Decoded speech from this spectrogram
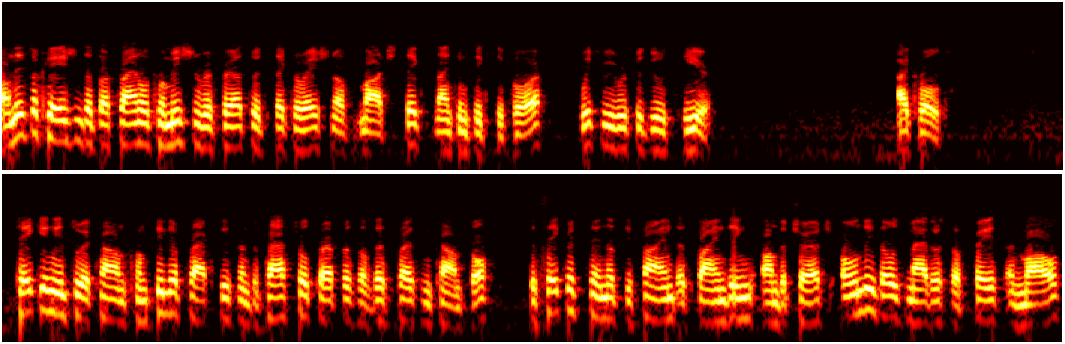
On this occasion, the Doctrinal Commission referred to its declaration of March 6, 1964, which we reproduce here. I quote, Taking into account conciliar practice and the pastoral purpose of this present council, the Sacred Synod defined as binding on the Church only those matters of faith and morals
